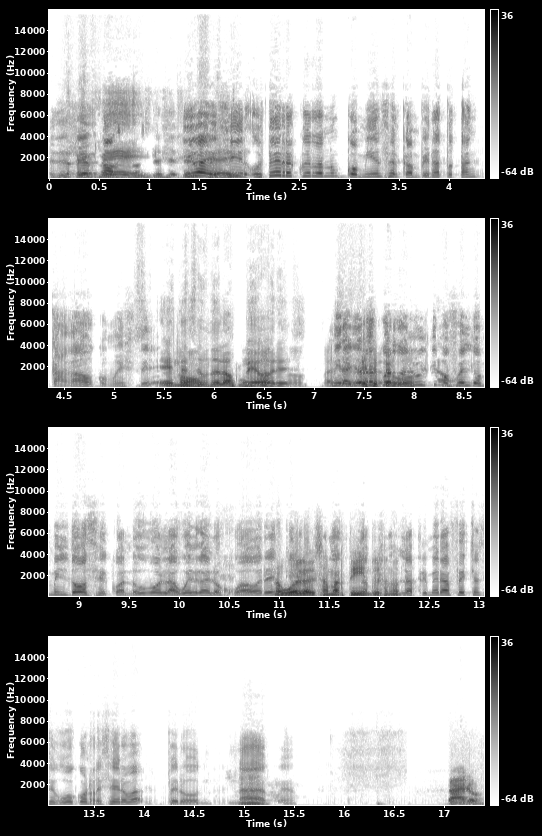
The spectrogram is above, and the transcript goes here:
Ese es fake. No. No sé si iba a fake. decir, ¿ustedes recuerdan un comienzo del campeonato tan cagado como este? Este No, es uno de los nunca. peores. No, Mira, yo Ese recuerdo pegó. el último fue el 2012, cuando hubo la huelga de los jugadores. La huelga de San la- Martín, la, nota. la primera fecha se jugó con reserva, pero nada. Mm. pues. Claro,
